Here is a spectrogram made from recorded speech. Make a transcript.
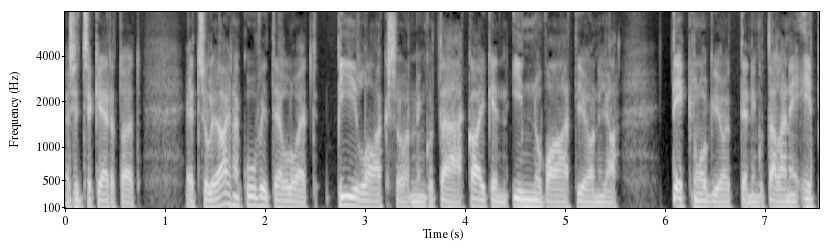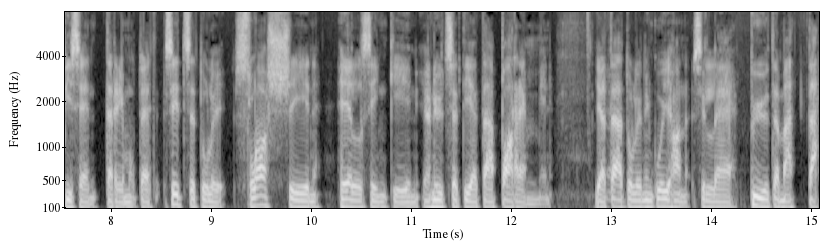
Ja sitten se kertoi, että, että se oli aina kuvitellut, että Piilaakso on niin tämä kaiken innovaation ja teknologioiden niin kuin tällainen episentteri, mutta sitten se tuli Slashiin, Helsinkiin ja nyt se tietää paremmin. Ja tämä tuli niin kuin ihan silleen pyytämättä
